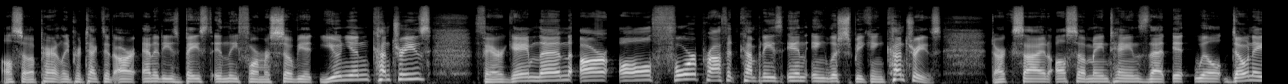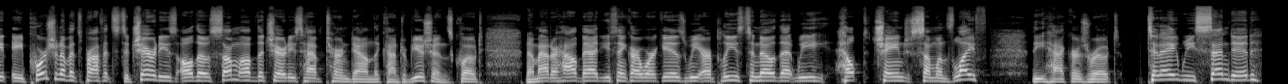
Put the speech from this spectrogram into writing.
Also, apparently protected are entities based in the former Soviet Union countries. Fair game, then, are all for profit companies in English speaking countries. DarkSide also maintains that it will donate a portion of its profits to charities, although some of the charities have turned down the contributions. Quote, No matter how bad you think our work is, we are pleased to know that we helped change someone's life. The hackers wrote, Today we sended,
